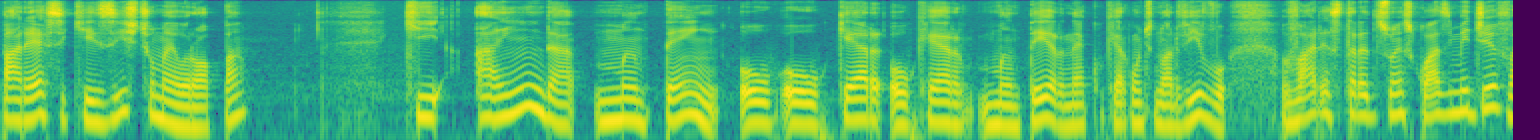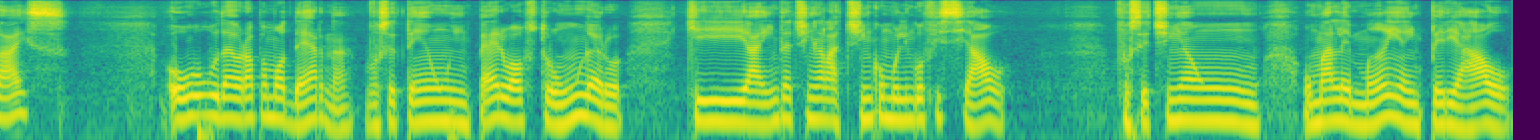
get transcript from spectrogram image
parece que existe uma Europa que ainda mantém ou, ou, quer, ou quer manter, né, quer continuar vivo, várias tradições quase medievais. Ou da Europa moderna. Você tem um Império Austro-Húngaro que ainda tinha latim como língua oficial. Você tinha um, uma Alemanha imperial,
